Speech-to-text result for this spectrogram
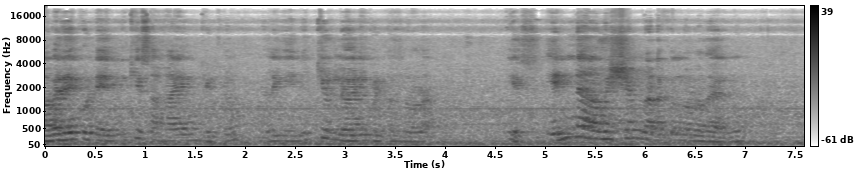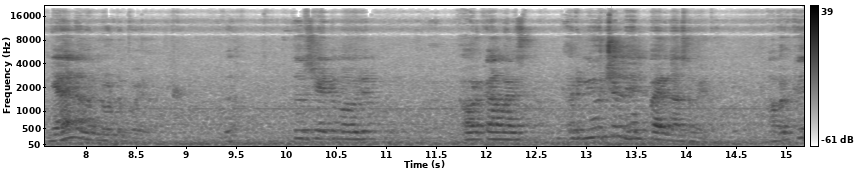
അവരെ കൊണ്ട് എനിക്ക് സഹായം കിട്ടും. അല്ലെങ്കിൽ എനിക്കൊരു ലേണിംഗ് കിട്ടും എന്നുള്ള എന്റെ ആവശ്യം നടക്കുന്നുള്ളതായിരുന്നു ഞാൻ അവരിലോട്ട് പോയത്. തീർച്ചയായിട്ടും അവർ അവർക്ക് ആ മനസ്സ് ഒരു മ്യൂച്വൽ ഹെൽപ്പായിരുന്നു ആ സമയത്ത് അവർക്ക്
